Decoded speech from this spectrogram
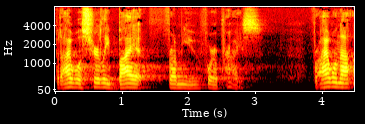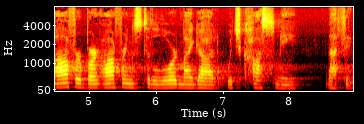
but I will surely buy it from you for a price. For I will not offer burnt offerings to the Lord my God, which costs me nothing.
